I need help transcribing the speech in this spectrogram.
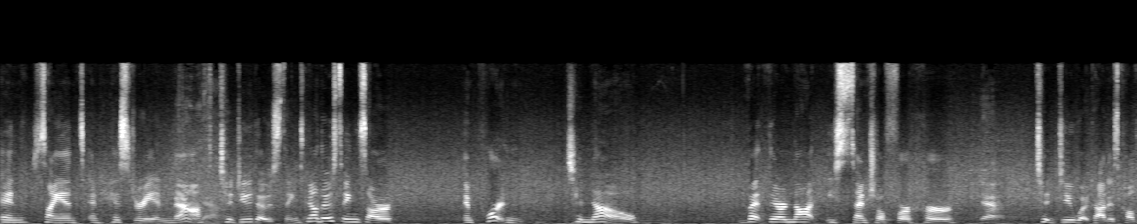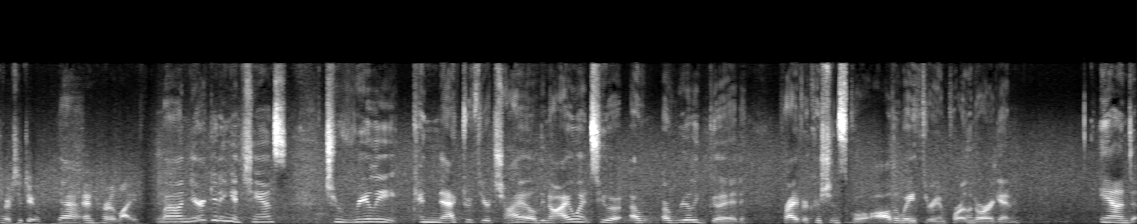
in science and history and math yeah. to do those things. Now, those things are important to know, but they're not essential for her yeah. to do what God has called her to do yeah. in her life. Well, and you're getting a chance to really connect with your child. You know, I went to a, a, a really good private Christian school all the way through in Portland, Oregon. And uh,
